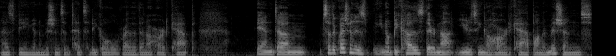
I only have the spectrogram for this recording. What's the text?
as being an emissions intensity goal rather than a hard cap. And um, so the question is, you know, because they're not using a hard cap on emissions,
